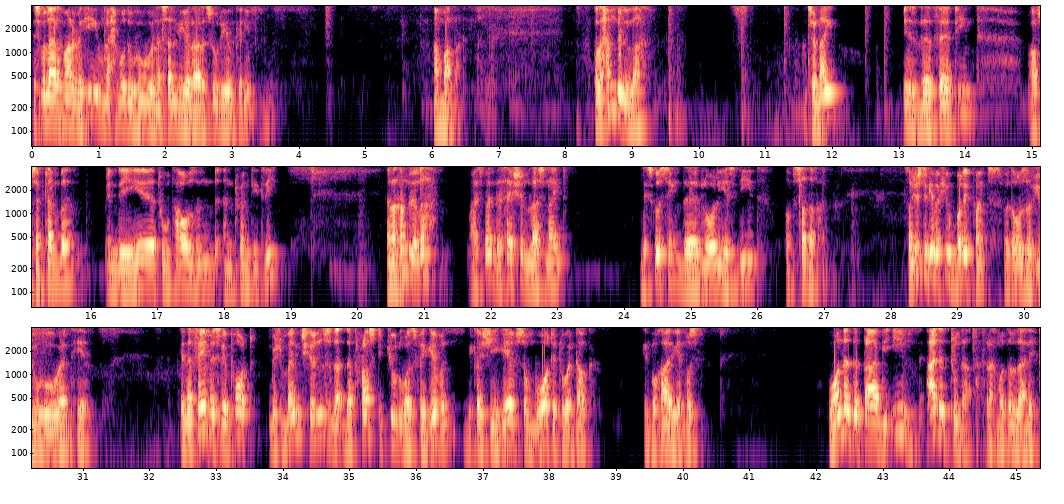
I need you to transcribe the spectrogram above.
بسم الله الرحمن الرحيم نحمده ونصلي على رسوله الكريم أما بعد Alhamdulillah Tonight is the 13th of September in the year 2023 and Alhamdulillah I spent the session last night discussing the glorious deed of Sadaqah so, just to give a few bullet points for those of you who weren't here. In the famous report, which mentions that the prostitute was forgiven because she gave some water to a dog in Bukhari and Muslim. One of the tabi'een added to that, rahmatullah alayh,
